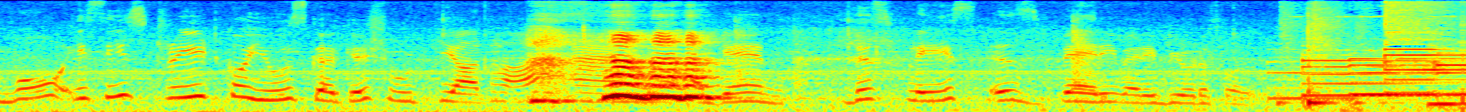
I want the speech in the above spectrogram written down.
वो इसी स्ट्रीट को यूज़ करके शूट किया था and again this place is very very beautiful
